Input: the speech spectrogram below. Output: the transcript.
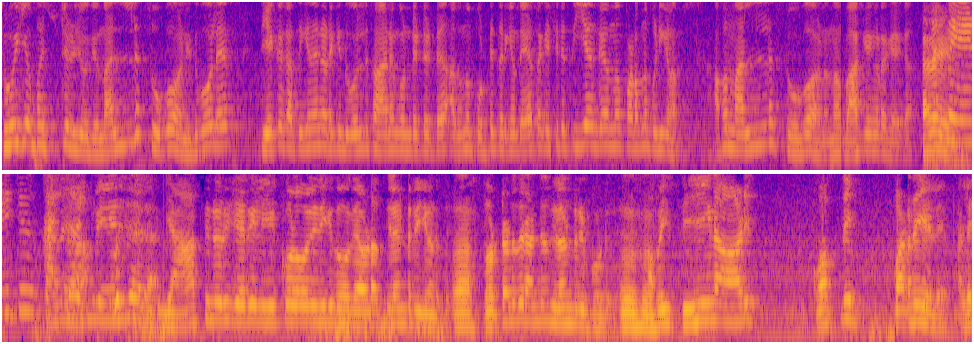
ചോദിക്കാൻ പറ്റൊരു ചോദ്യം. നല്ല സുഖമാണ്. ഇതുപോലെ തീയൊക്കെ കത്തിക്കുന്നതിന്റെ ഇടയ്ക്ക് ഇതുപോലെ ഒരു സാധനം കൊണ്ടിട്ടിട്ട് അതൊന്ന് പൊട്ടിത്തെറിക്കാം ദേഹത്തൊക്കെ ഇച്ചിരി തീയൊക്കെ ഒന്ന് പടന്ന് പിടിക്കണം. അപ്പൊ നല്ല സുഖമാണ്. എന്നാ ബാക്കി കൂടെ കേൾക്കാം. ഗ്യാസിന് ഒരു ചെറിയ ലീക്ക് ഉള്ള പോലെ എനിക്ക് തോന്നി. അവിടെ സിലിണ്ടർ ഇരിക്കുന്നുണ്ട്. തൊട്ടടുത്ത് രണ്ട് സിലിണ്ടർ ഇപ്പുണ്ട്. അപ്പൊ ഈ തീ ഇങ്ങനെ ആടി കൊത്തി പടരുകയല്ലേ അല്ലെ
